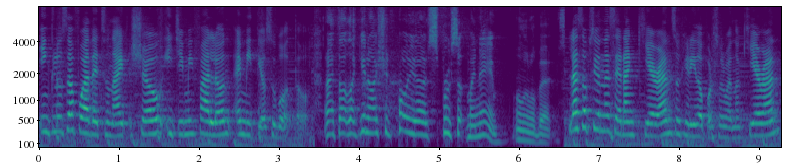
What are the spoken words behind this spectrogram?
Incluso fue a The Tonight Show y Jimmy Fallon emitió su voto. Las opciones eran Kieran, sugerido por su hermano Kieran,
